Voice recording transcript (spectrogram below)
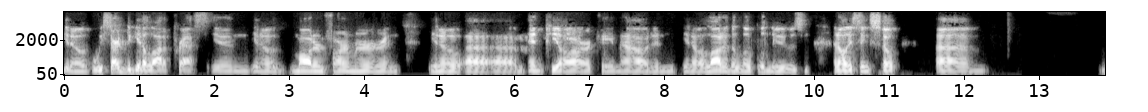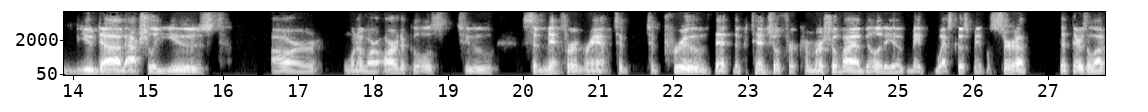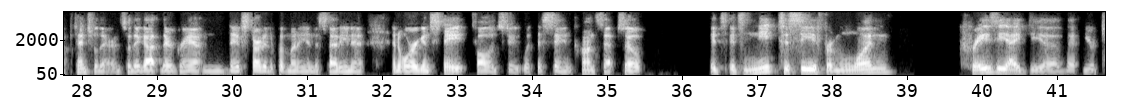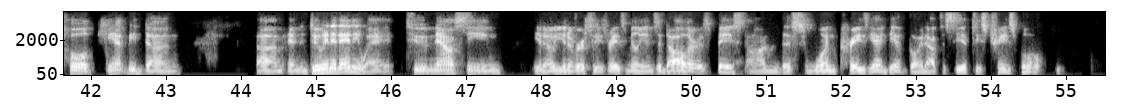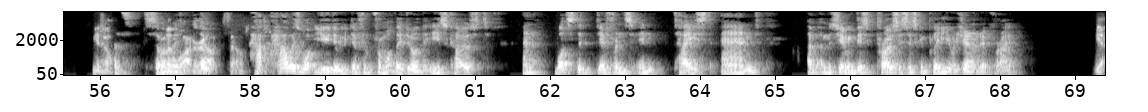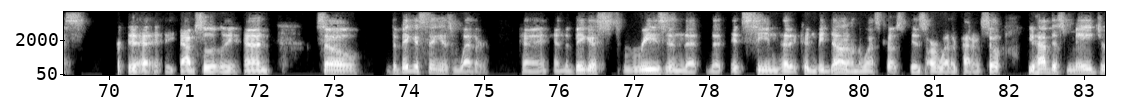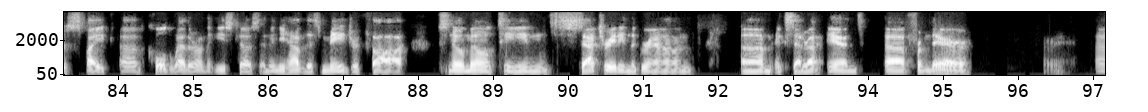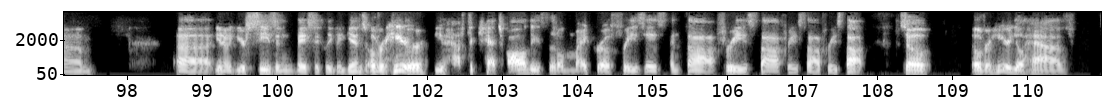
you know we started to get a lot of press in you know modern farmer and you know uh, um, npr came out and you know a lot of the local news and, and all these things. So um, uw actually used our one of our articles to submit for a grant to to prove that the potential for commercial viability of west coast maple syrup that there's a lot of potential there. And so they got their grant and they've started to put money into studying it. And Oregon State followed suit with the same concept. So it's it's neat to see from one crazy idea that you're told can't be done um, and doing it anyway to now seeing you know universities raise millions of dollars based on this one crazy idea of going out to see if these trees will you know, That's so put amazing. water so out. So how, how is what you do different from what they do on the East Coast? And what's the difference in taste? And I'm, I'm assuming this process is completely regenerative, right? Yes, absolutely. And so the biggest thing is weather okay and the biggest reason that that it seemed that it couldn't be done on the west coast is our weather pattern so you have this major spike of cold weather on the East Coast, and then you have this major thaw, snow melting, saturating the ground, um, etc. And uh, from there, um, uh, you know, your season basically begins. Over here, you have to catch all these little micro freezes and thaw, freeze, thaw, freeze, thaw, freeze, thaw. So over here, you'll have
